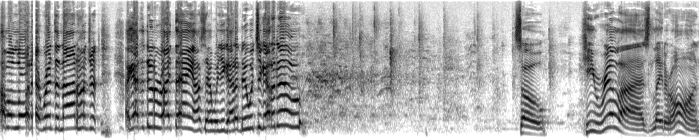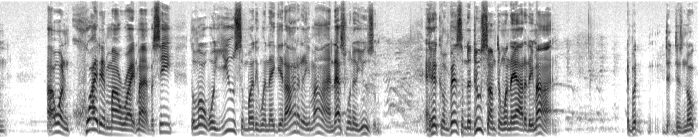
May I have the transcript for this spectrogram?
I'm a lord that rent the 900. I got to do the right thing. I said, well, you got to do what you got to do. so he realized later on, I wasn't quite in my right mind. But see, the Lord will use somebody when they get out of their mind. That's when he'll use them. And he'll convince them to do something when they're out of their mind. But there's no,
